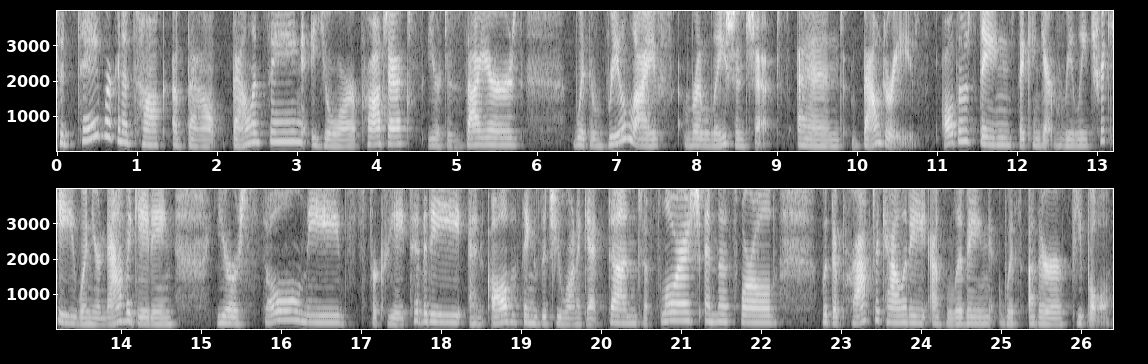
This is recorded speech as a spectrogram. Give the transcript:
Today, we're going to talk about balancing your projects, your desires with real life relationships and boundaries. All those things that can get really tricky when you're navigating your soul needs for creativity and all the things that you want to get done to flourish in this world with the practicality of living with other people,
